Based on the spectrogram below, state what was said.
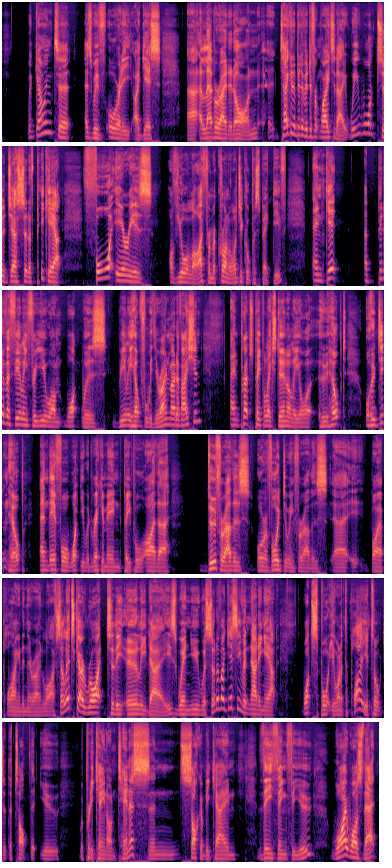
We're going to, as we've already, I guess, uh, elaborated on, uh, take it a bit of a different way today. We want to just sort of pick out four areas of your life from a chronological perspective and get a bit of a feeling for you on what was really helpful with your own motivation and perhaps people externally or who helped or who didn't help and therefore what you would recommend people either do for others or avoid doing for others uh, by applying it in their own life. So let's go right to the early days when you were sort of, I guess, even nutting out what sport you wanted to play. You talked at the top that you were pretty keen on tennis and soccer became the thing for you. Why was that?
